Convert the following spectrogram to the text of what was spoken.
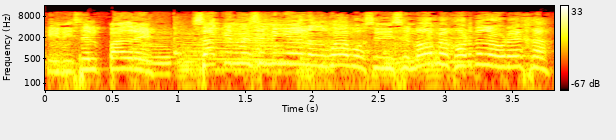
Y dice el padre, sáquenme ese niño de los huevos. Y dice, no, mejor de la oreja.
